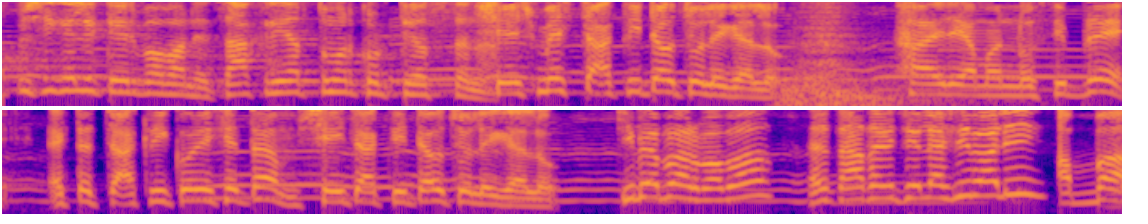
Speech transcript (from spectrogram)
অফিসে গেলি টের পাবানে চাকরি আর তোমার করতে হচ্ছে না। শেষমেশ চাকরিটাও চলে গেল। হায় রে আমার নসিব রে একটা চাকরি করে খেতাম সেই চাকরিটাও চলে গেল। কি ব্যাপার বাবা? এত তাড়াতাড়ি চলে আসলি বাড়ি? আব্বা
